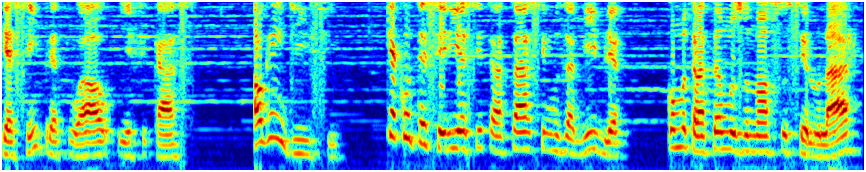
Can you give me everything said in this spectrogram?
que é sempre atual e eficaz. Alguém disse: o que aconteceria se tratássemos a Bíblia como tratamos o nosso celular?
